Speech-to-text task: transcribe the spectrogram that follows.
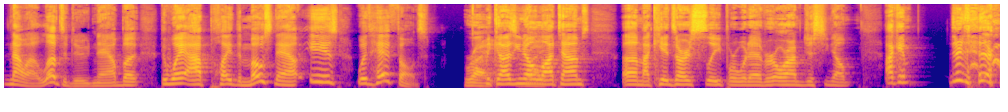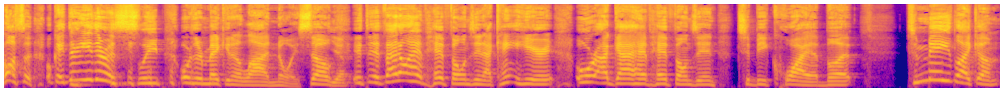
not what I love to do now, but the way I play the most now is with headphones. Right. because you know a lot of times uh, my kids are asleep or whatever, or I'm just you know I can. They're, they're also okay. They're either asleep or they're making a lot of noise. So Yep. if, if I don't have headphones in, I can't hear it, or I gotta have headphones in to be quiet. But to me, like um,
